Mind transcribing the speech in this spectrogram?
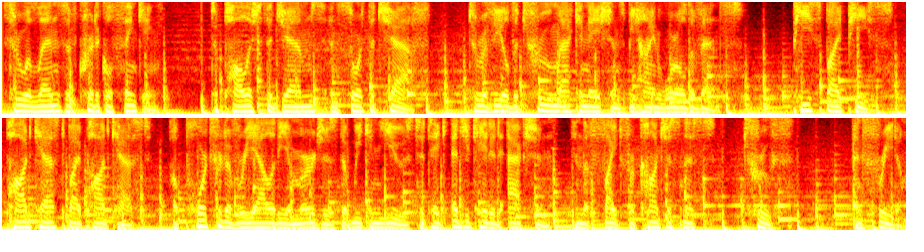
Through a lens of critical thinking, to polish the gems and sort the chaff, to reveal the true machinations behind world events. Piece by piece, podcast by podcast, a portrait of reality emerges that we can use to take educated action in the fight for consciousness, truth, and freedom.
